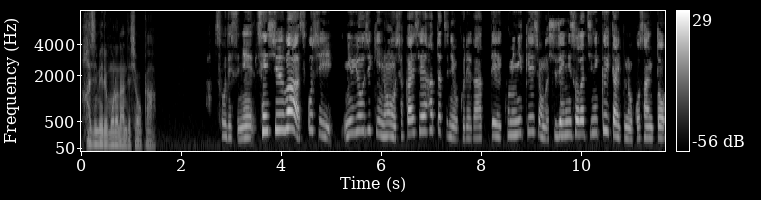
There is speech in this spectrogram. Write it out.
始めるものなんでしょうか？そうですね。先週は少し乳幼児期の社会性発達に遅れがあって、コミュニケーションが自然に育ちにくいタイプのお子さんと、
